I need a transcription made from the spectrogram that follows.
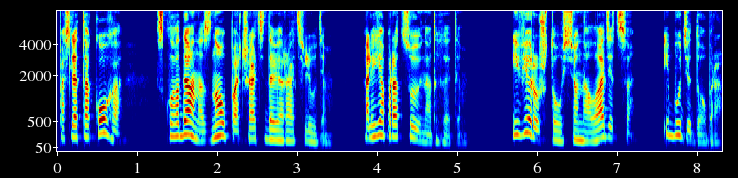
Пасля такога складана зноў пачаць давяраць людзям, але я працую над гэтым і веру, што ўсё наладзіцца і будзе добра.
